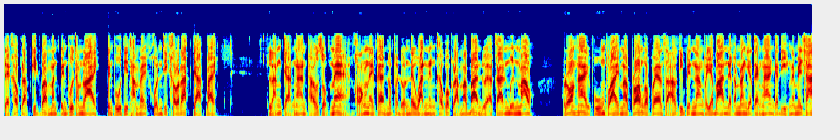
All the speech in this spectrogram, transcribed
แต่เขากลับคิดว่ามันเป็นผู้ทำลาย เป็นผู้ที่ทำให้คนที่เขารักจากไปหลังจากงานเผาศพแม่ของนายแพทย์นพดลได้วันหนึ่งเขาก็กลับมาบ้านด้วยอาการมึนเมา ร้องไห้ฟูมฟายมาพร้อมกับแฟนสาวที่เป็นนางพยาบาลแต่กำลังจะแต่งงานกันอีกในะไม่ช้า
